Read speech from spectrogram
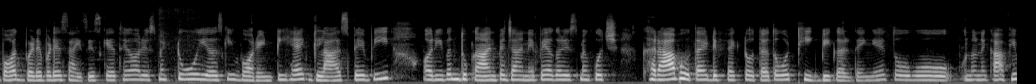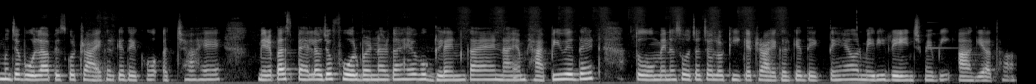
बहुत बड़े बड़े साइजेस के थे और इसमें टू ईयर्स की वारंटी है ग्लास पे भी और इवन दुकान पे जाने पे अगर इसमें कुछ ख़राब होता है होता है तो वो ठीक भी कर देंगे। तो वो, उन्होंने काफ़ी मुझे बोला, आप इसको ट्राई करके देखो अच्छा है। मेरे पास पहला जो फोर बर्नर का है, वो ग्लेन का है and I am happy with it तो मैंने सोचा, चलो ठीक है ट्राई करके देखते हैं। और मेरी रेंज में भी आ गया था।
